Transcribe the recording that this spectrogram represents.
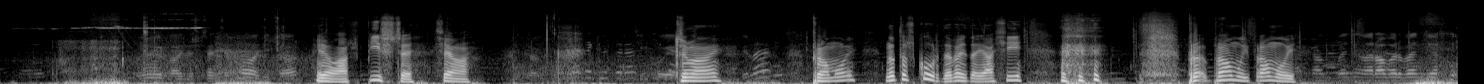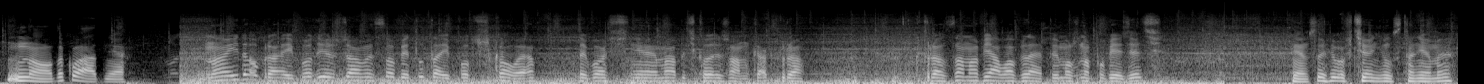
Kurwa, już wszędzie chodzi, co? jo, aż piszczy. Siema. Dziękuję. Trzymaj. Promuj. No toż kurde, weź do Jasi. Pro, promuj, promuj. Będzie na rower, będzie. No, dokładnie. No i dobra, i podjeżdżamy sobie tutaj pod szkołę. Tutaj właśnie ma być koleżanka, która, która zamawiała wlepy, można powiedzieć. Nie wiem, sobie chyba w cieniu ustaniemy.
